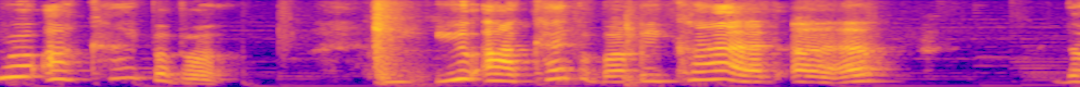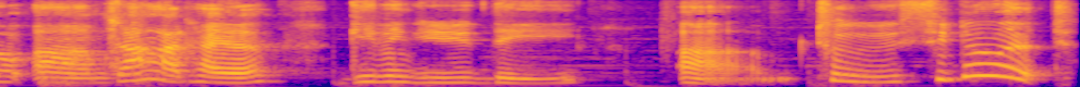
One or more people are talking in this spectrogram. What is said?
You are capable. You are capable because of the um, God has given you the um, tools to do it,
